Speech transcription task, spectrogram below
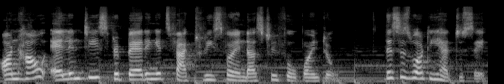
on how L&T is preparing its factories for Industry 4.0. This is what he had to say.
